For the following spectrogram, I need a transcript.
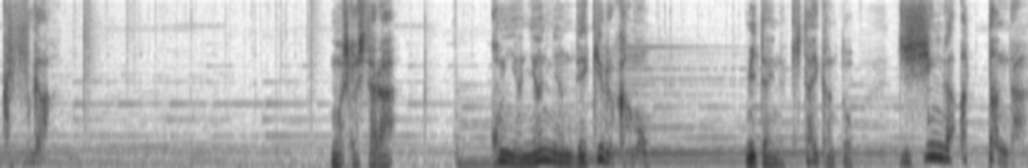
クスが。もしかしたら今夜ニャンニャンできるかも。みたいな期待感と自信があったんだ。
